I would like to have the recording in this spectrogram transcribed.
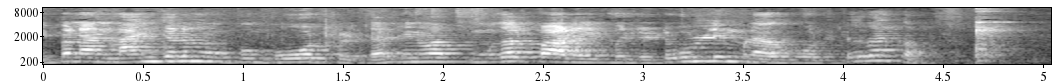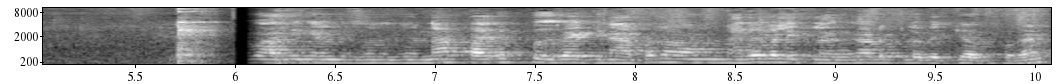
இப்போ நான் மஞ்சளும் உப்பும் போட்டுட்டேன். இன்னும் முதல் பாலையும் விட்டுட்டு உள்ளி மிளகு போட்டுட்டு ரக்கம் பார்த்தீங்கன்னு சொல்லி சொன்னால் பருப்பு இறக்கின அப்புறம் மரவள்ளி கிழங்கு அடுப்பில் வைக்க போகிறேன்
